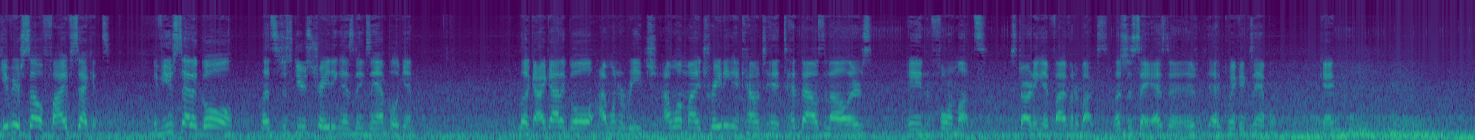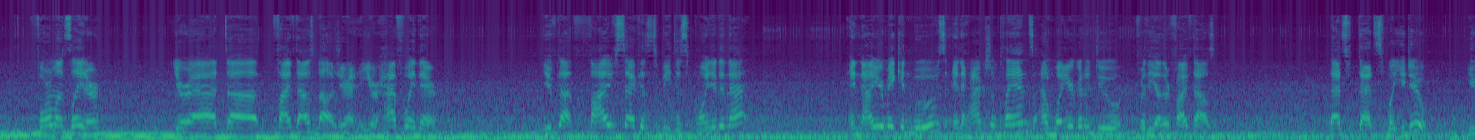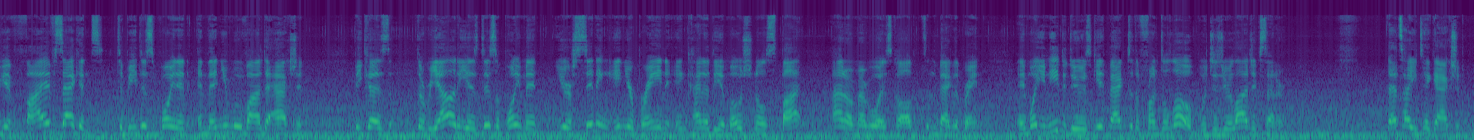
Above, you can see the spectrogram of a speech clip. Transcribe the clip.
give yourself five seconds. If you set a goal, let's just use trading as an example again. Look, I got a goal. I want to reach, I want my trading account to hit $10,000 in four months, starting at 500 bucks. Let's just say, as a, a quick example. Okay? Four months later, you're at uh, $5,000. You're, you're halfway there. You've got five seconds to be disappointed in that. And now you're making moves and action plans on what you're going to do for the other 5,000. That's that's what you do. You get 5 seconds to be disappointed and then you move on to action. Because the reality is disappointment, you're sitting in your brain in kind of the emotional spot. I don't remember what it's called. It's in the back of the brain. And what you need to do is get back to the frontal lobe, which is your logic center. That's how you take action.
